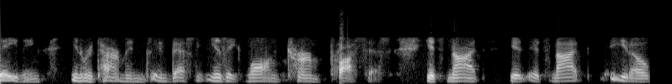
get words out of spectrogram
savings in retirement investing is a long-term process. It's not it, it's not you know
